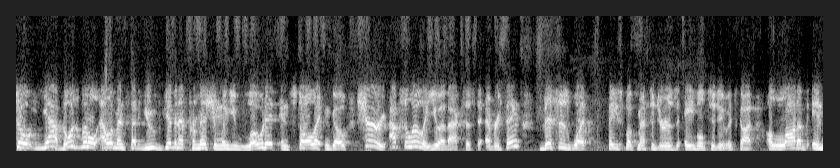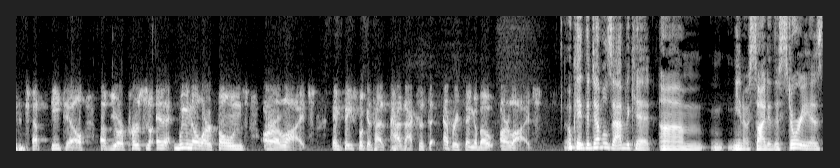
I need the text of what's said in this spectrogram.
So, yeah, those little elements that you've given it permission when you load it, install it, and go, sure, absolutely, you have access to everything. This is what Facebook Messenger is able to do. It's got a lot of in depth detail of your personal, and we know our phones are our lives and Facebook has, has access to everything about our lives. Okay, the devil's advocate, um, you know, side of this story is,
